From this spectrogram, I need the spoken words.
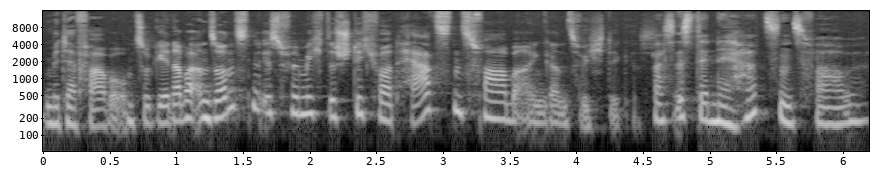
mit der Farbe umzugehen. Aber ansonsten ist für mich das Stichwort Herzensfarbe ein ganz wichtiges. Was ist denn eine Herzensfarbe?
